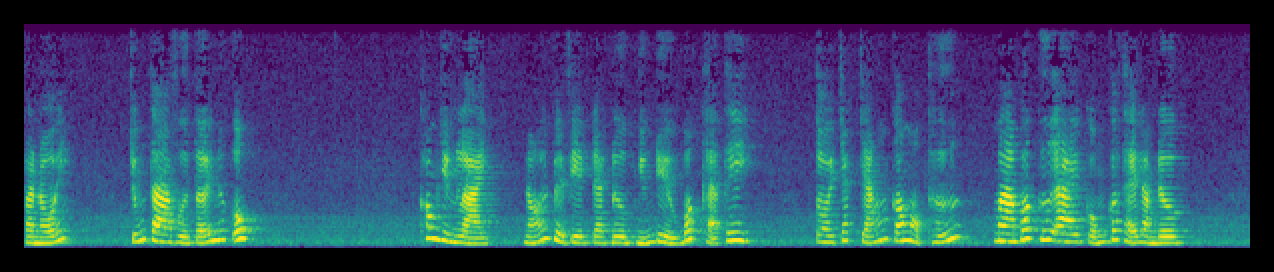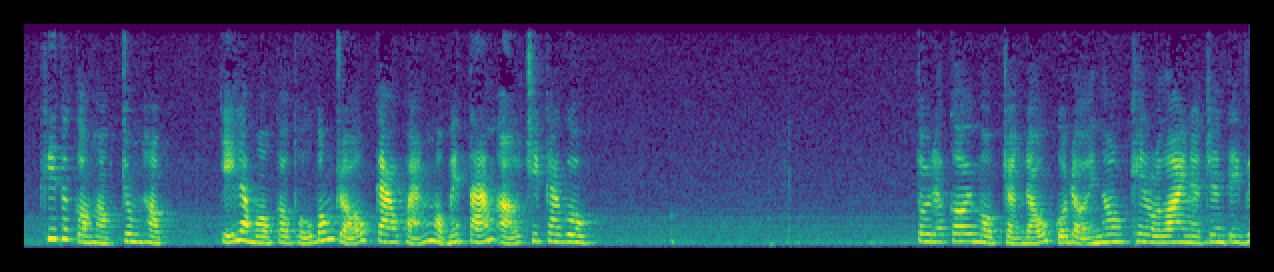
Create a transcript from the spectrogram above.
và nói, chúng ta vừa tới nước Úc. Không dừng lại, nói về việc đạt được những điều bất khả thi. Tôi chắc chắn có một thứ mà bất cứ ai cũng có thể làm được. Khi tôi còn học trung học, chỉ là một cầu thủ bóng rổ cao khoảng 1m8 ở Chicago. Tôi đã coi một trận đấu của đội North Carolina trên TV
